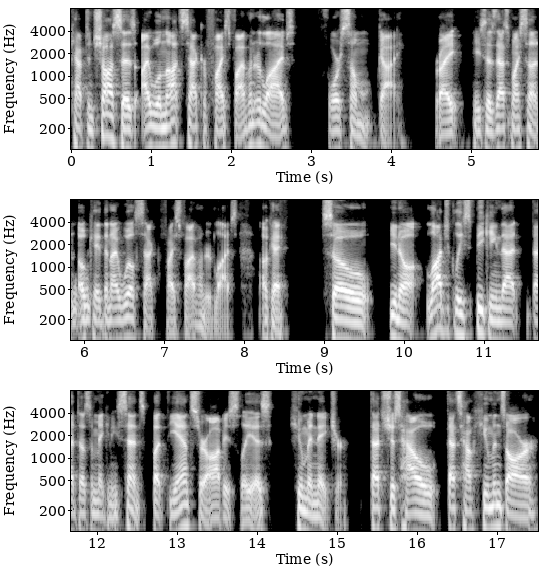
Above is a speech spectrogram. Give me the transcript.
Captain Shaw says, "I will not sacrifice 500 lives for some guy." right? He says, That's my son. Mm-hmm. Okay, then I will sacrifice 500 lives. Okay. So, you know, logically speaking, that that doesn't make any sense. But the answer obviously is human nature. That's just how that's how humans are.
